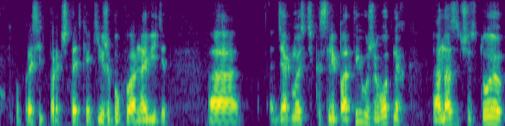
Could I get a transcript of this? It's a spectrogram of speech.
попросить прочитать, какие же буквы она видит. Э, диагностика слепоты у животных, она зачастую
